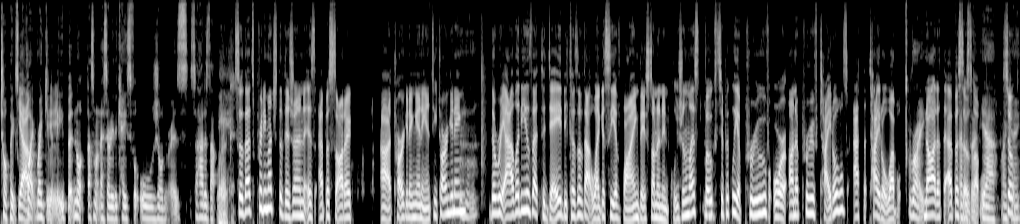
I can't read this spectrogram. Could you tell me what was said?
topics yeah. quite regularly, but not that's not necessarily the case for all genres. So how does that work? So that's pretty much the vision: is episodic uh, targeting and anti-targeting. Mm-hmm. The reality is that today, because of that legacy of buying based on an inclusion list, mm-hmm. folks typically approve or unapprove titles at the title level, right? Not at the episode, episode level. Yeah. Okay. So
